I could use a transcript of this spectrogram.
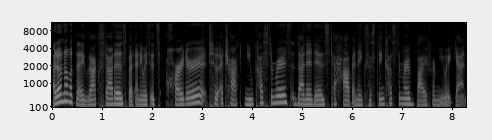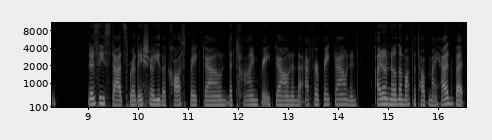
I don't know what the exact stat is, but, anyways, it's harder to attract new customers than it is to have an existing customer buy from you again. There's these stats where they show you the cost breakdown, the time breakdown, and the effort breakdown. And I don't know them off the top of my head, but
